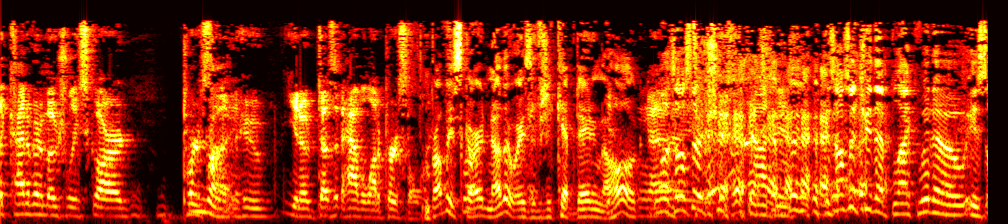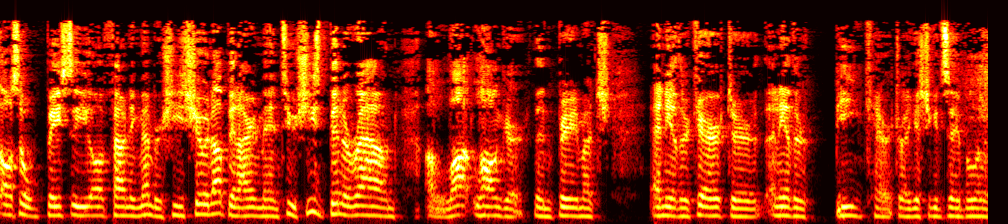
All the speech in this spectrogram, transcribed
a kind of an emotionally scarred person Right. who you know doesn't have a lot of personal life. Probably scarred in other ways if she kept dating the Hulk. Well, it's also true. God, yeah. It's also true that Black Widow is also basically a founding member. She showed up in Iron Man 2. She's been around a lot longer than pretty much any other character, any other B character, I guess you could say, below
